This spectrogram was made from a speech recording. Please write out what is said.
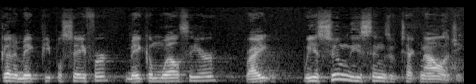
going to make people safer, make them wealthier, right? We assume these things of technology.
